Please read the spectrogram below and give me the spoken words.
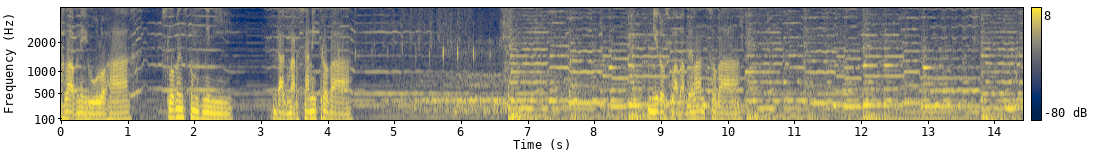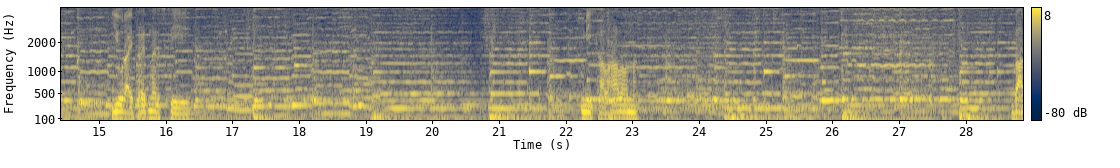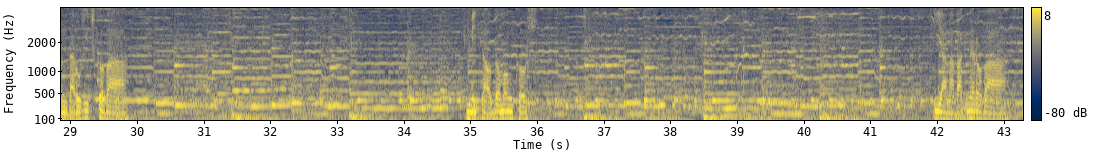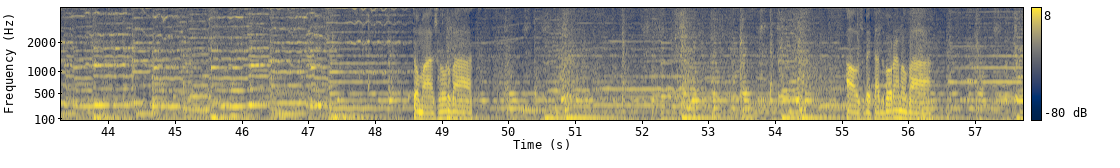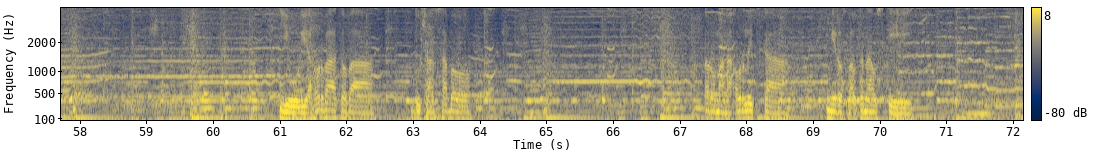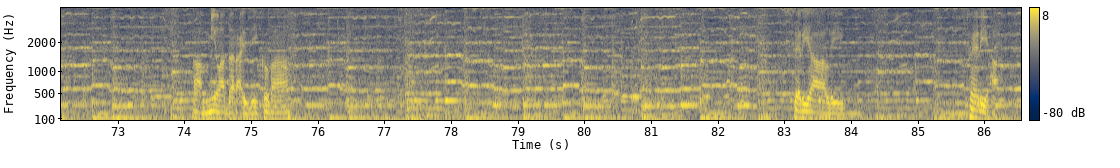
hlavných úlohách v slovenskom znení Dagmar Sanitrová, Miroslava Belancová, Juraj Predmerský, Michal Halon, Vanda Ružičková, Michal Domonkoš, Jana Wagnerová, Tomáš Horvát, Alžbeta Dvoranová, Júlia Horvátová, Dušan Sabo, Romana Orlická, Miroslav Trnavský a Milada Rajzíková. Seriáli Feriha.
